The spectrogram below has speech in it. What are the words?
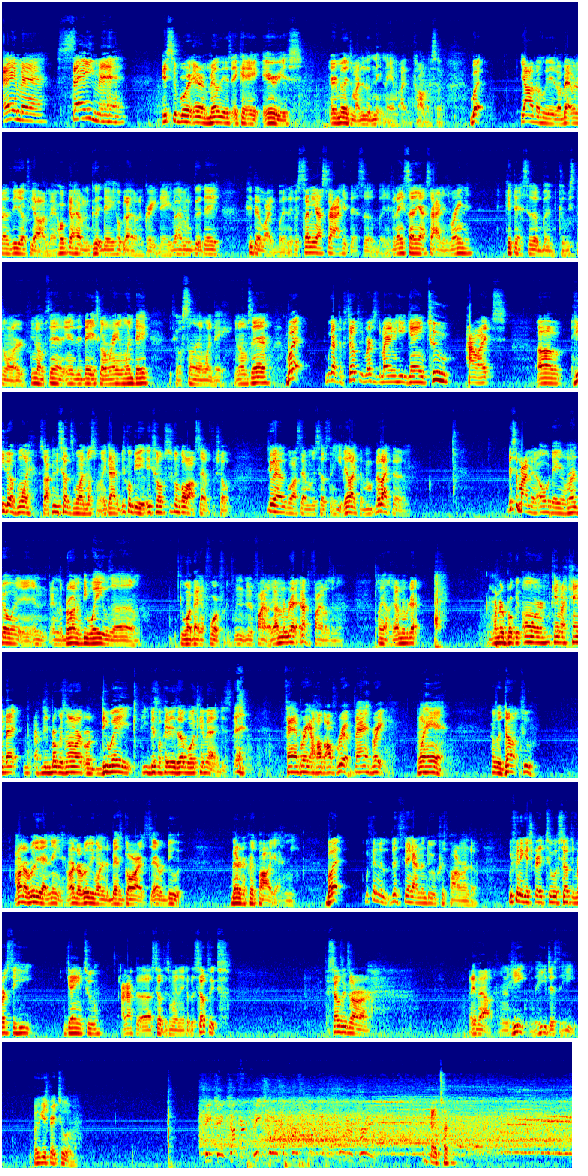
Hey man, say man. It's your boy Aaron aka Arius. Aaron is my little nickname I call myself. But y'all know who it is. I'm back with another video for y'all, man. Hope y'all having a good day. Hope y'all having a great day. If y'all having a good day, hit that like button. If it's sunny outside, hit that sub button. If it ain't sunny outside and it's raining, hit that sub button because we still on Earth. You know what I'm saying? At the end of the day, it's gonna rain one day. It's gonna sun one day. You know what I'm saying? But we got the Celtics versus the Miami Heat game two highlights. Uh, Heat up one, so I think the Celtics won this one. It got it. it's gonna be it's gonna, it's gonna go out seven for sure. You have to go out seven with Celtics and Heat. They like the they like the. This reminds me of the old day when Rondo and, and, and LeBron and D Wade was uh going back and forth the, in the finals. Y'all remember that? Not the finals in the playoffs. Y'all remember that? Rondo broke his arm, came back, came back after he broke his arm, or D Wade he dislocated his elbow, came back and just eh, fast break, I off rip, fast break, one hand. It was a dunk too. Rondo really that nigga. Rondo really one of the best guards to ever do it. Better than Chris Paul, yeah, me. But we finna this thing got nothing to do with Chris Paul Rondo. We finna get straight to it. Celtics versus the Heat, game two. I got the uh, Celtics winning because the Celtics, the Celtics are they valid, and the Heat, the Heat just the Heat. Let's get straight to it, man. PJ Tucker, he scores the first bucket in corner three. Okay, Tucker.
